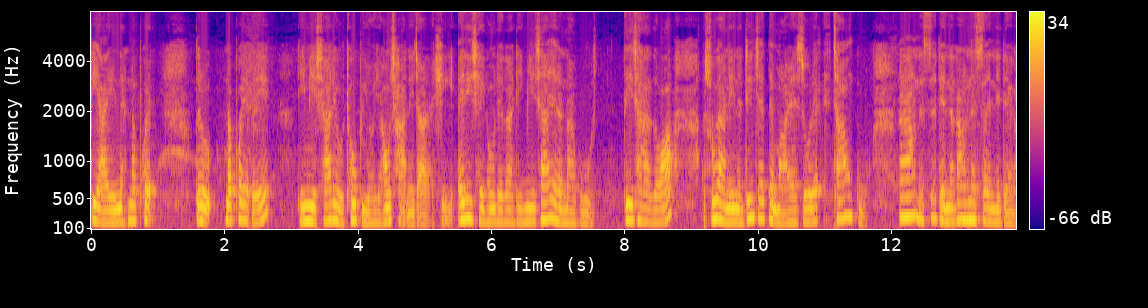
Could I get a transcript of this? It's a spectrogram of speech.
KIA နဲ့နှစ်ဖွဲ့သူတို့နှစ်ဖွဲ့ပဲဒီမြေရှားတွေကိုထုတ်ပြီးတော့ရောင်းချနေကြတာရှိအဲ့ဒီချိန်လုံးတွေကဒီမြေရှားရတနာကိုတေချာတော့အစိုးရအနေနဲ့တင်းကျပ်တင်ပါတယ်ဆိုတော့အချောင်းကူ2021 2022တည်းက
